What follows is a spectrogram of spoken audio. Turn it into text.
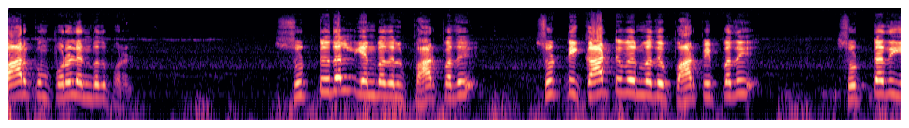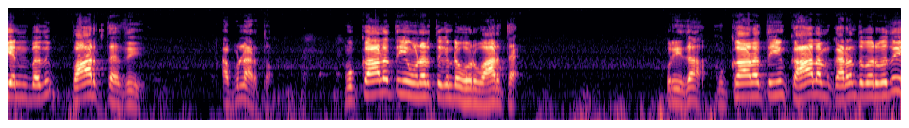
பார்க்கும் பொருள் என்பது பொருள். சுட்டுதல் என்பதில் பார்ப்பது சுட்டி காட்டுவென்பது பார்ப்பிப்பது சுட்டது என்பது பார்த்தது அப்படின்னு அர்த்தம். முக்காலத்தையும் உணர்த்துகின்ற ஒரு வார்த்தை. புரியுதா? முக்காலத்தையும் காலம் கறந்து வருவது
